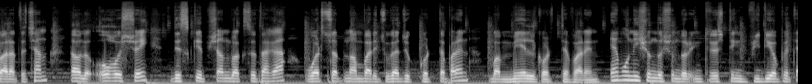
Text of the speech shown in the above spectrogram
করাতে চান, তাহলে অবশ্যই ডিসক্রিপশন বক্সে থাকা হোয়াটসঅ্যাপ নাম্বারে যোগাযোগ করতে পারেন বা মেল করতে পারেন। এমনই সুন্দর সুন্দর ইন্টারেস্টিং ভিডিও পেতে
